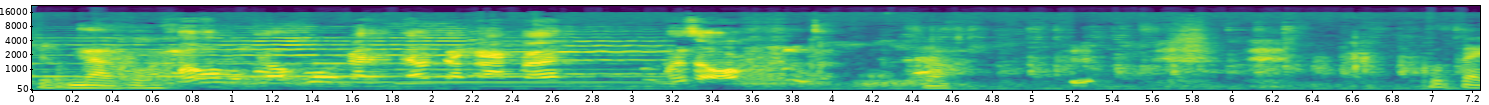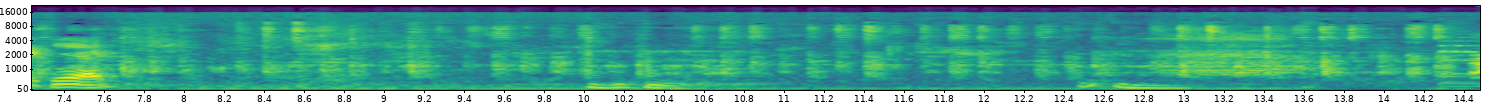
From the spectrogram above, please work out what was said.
เจ็บหนักว่ะเบอร์หกเราพวกกันแล้วจัดหนักไปเบอร์สองกูแตกแยก อ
